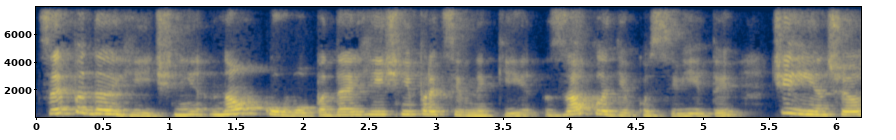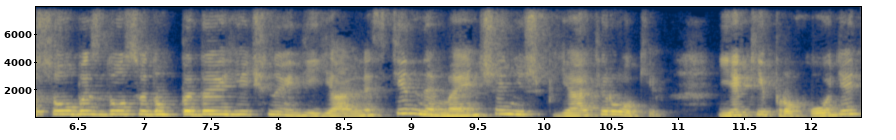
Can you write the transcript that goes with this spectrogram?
це педагогічні, науково-педагогічні працівники закладів освіти чи інші особи з досвідом педагогічної діяльності не менше, ніж 5 років, які проходять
